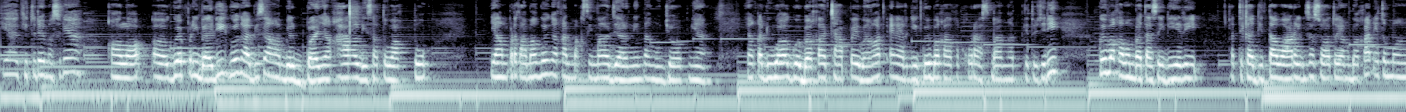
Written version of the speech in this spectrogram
Ya gitu deh. Maksudnya kalau uh, gue pribadi gue nggak bisa ngambil banyak hal di satu waktu. Yang pertama gue nggak akan maksimal jalanin tanggung jawabnya. Yang kedua gue bakal capek banget energi gue bakal kekuras banget gitu. Jadi gue bakal membatasi diri ketika ditawarin sesuatu yang bahkan itu meng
